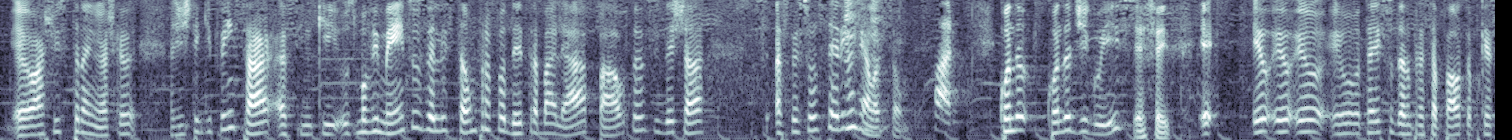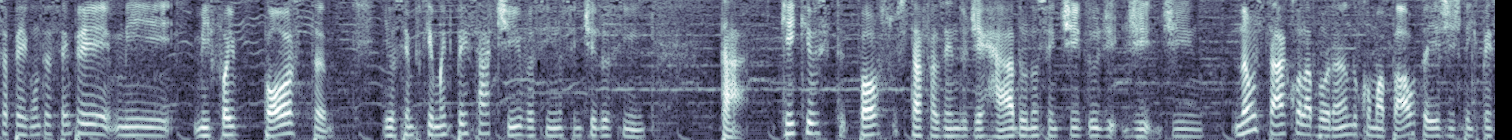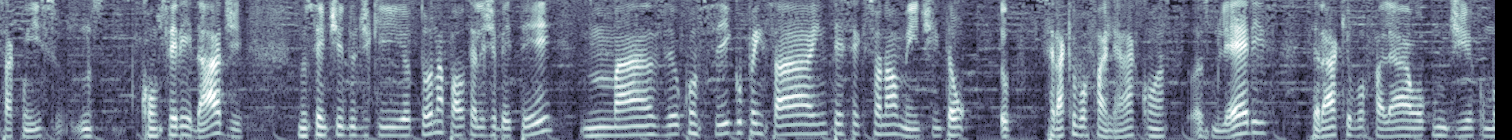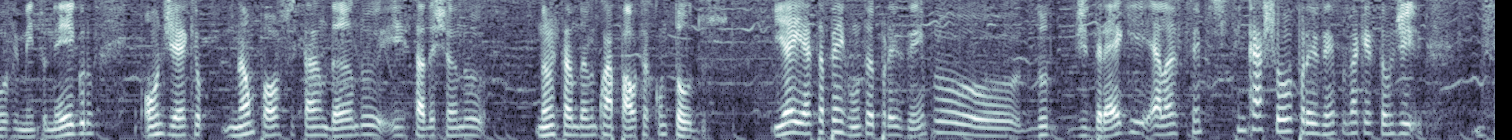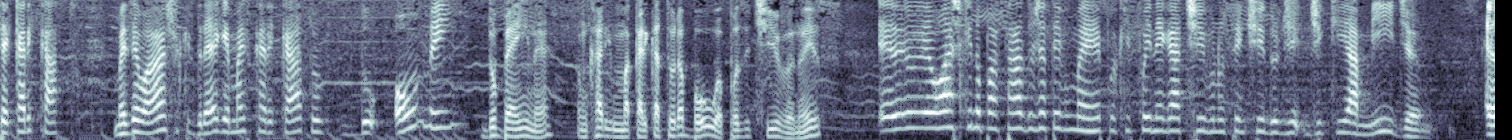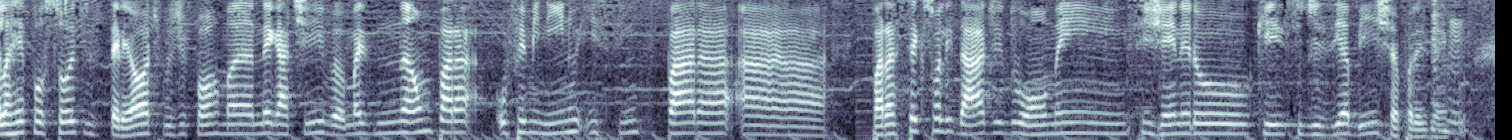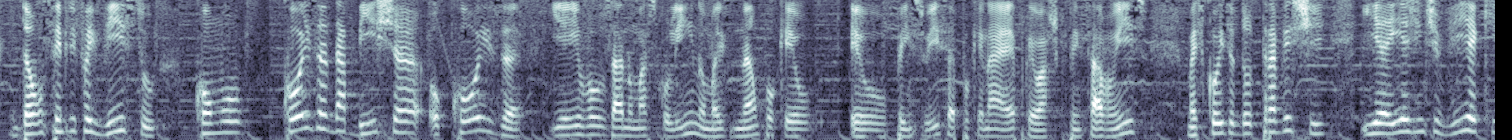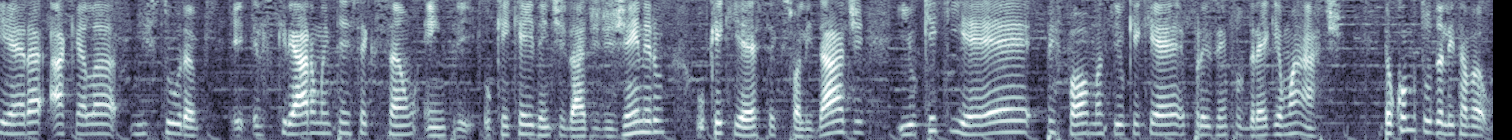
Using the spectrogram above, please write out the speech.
Eu acho estranho. Eu acho que a, gente tem que pensar assim que os movimentos eles estão para poder trabalhar pautas e deixar as pessoas serem quem elas são. Claro. Quando, eu- quando eu digo isso, Perfeito. é, Eu, eu, eu, eu até estudando para essa pauta, porque essa pergunta sempre me, me foi posta, e eu sempre fiquei muito pensativo, assim, no sentido assim, tá, o que que eu est- posso estar fazendo de errado no sentido de, de, de não estar colaborando com uma pauta, e a gente tem que pensar com isso, com seriedade, no sentido de que eu tô na pauta LGBT, mas eu consigo pensar interseccionalmente. Então, eu- será que eu vou falhar com as, as mulheres? Será que eu vou falhar algum dia com o movimento negro? Onde é que eu não posso estar andando e estar deixando, não estar andando com a pauta com todos? E aí essa pergunta, por exemplo, do, de drag, ela sempre se encaixou, por exemplo, na questão de, de ser caricato. Mas eu acho que drag é mais caricato do homem Do bem, né? Um cari- uma caricatura boa, positiva, não é isso? Eu, eu acho que no passado já teve uma época que foi negativo no sentido de, de que a mídia ela reforçou esses estereótipos de forma negativa, mas não para o feminino e sim para a para a sexualidade do homem cisgênero que se dizia bicha, por exemplo. Então sempre foi visto como coisa da bicha ou coisa, e aí eu vou usar no masculino, mas não porque eu, eu penso isso, é porque na época eu acho que pensavam isso, mas coisa do travesti. E aí a gente via que era aquela mistura. Eles criaram uma intersecção entre o que, que é identidade de gênero, o que, que é sexualidade e o que, que é performance e o que, que é, por exemplo, drag é uma arte. Então, como tudo ali estava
